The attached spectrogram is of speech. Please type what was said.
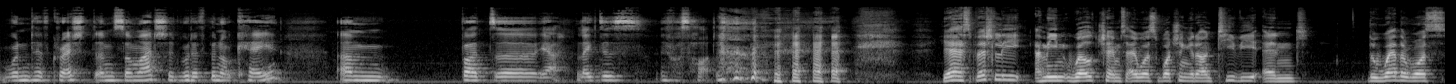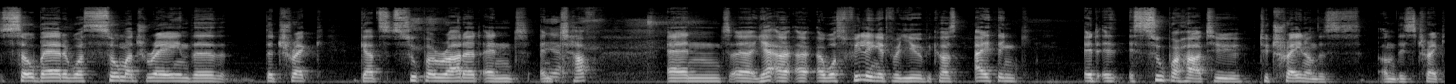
wouldn't have crashed um, so much, it would have been okay. Um, but uh, yeah, like this it was hot. yeah, especially I mean World Champs. I was watching it on TV and the weather was so bad. It was so much rain. The the track got super rutted and and yeah. tough. And uh, yeah, I, I was feeling it for you because I think it is super hard to to train on this on this track.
